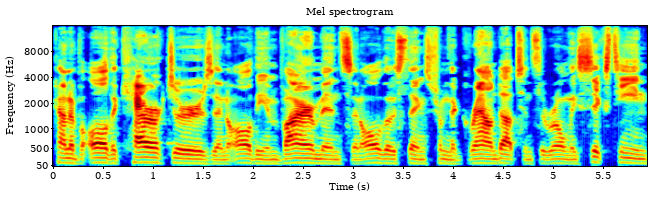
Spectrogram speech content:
kind of all the characters and all the environments and all those things from the ground up, since there were only 16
